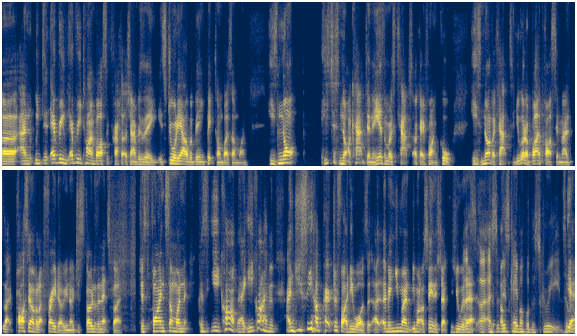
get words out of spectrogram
Uh, and we did every every time Barcelona crash out the Champions League, it's Jordi Alba being picked on by someone. He's not. He's just not a captain. He has the most caps. Okay, fine, cool. He's not a captain. You've got to bypass him, man. Like pass him over like Fredo. You know, just go to the next guy. Just find someone because you can't. Like, he can't have him. And you see how petrified he was. I, I mean, you might you might not have seen this yet because you were there. I, I, so this came up on the screen. So yeah,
